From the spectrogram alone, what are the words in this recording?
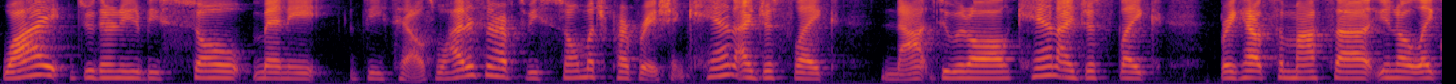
why do there need to be so many details? Why does there have to be so much preparation? Can I just like not do it all? Can I just like break out some matzah, you know, like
